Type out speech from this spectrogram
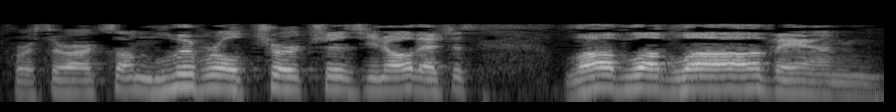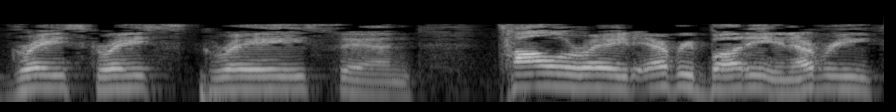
Of course, there are some liberal churches, you know, that just love, love, love and grace, grace, grace and tolerate everybody and every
